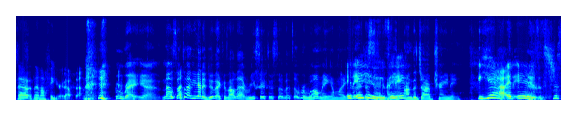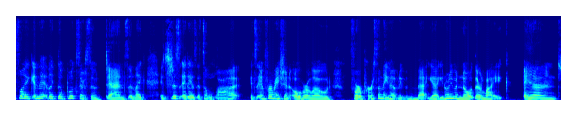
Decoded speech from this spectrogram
that then I'll figure it out then. right. Yeah. No, sometimes you got to do that because all that research and stuff that's overwhelming. I'm like, it I is. Just, it, on the job training. Yeah, it is. It's just like, and it, like the books are so dense, and like it's just it is. It's a lot. It's information overload for a person that you haven't even met yet. You don't even know what they're like, and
